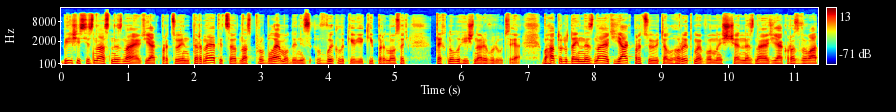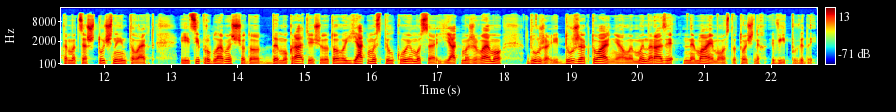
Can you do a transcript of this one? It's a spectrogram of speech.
Більшість із нас не знають, як працює інтернет, і це одна з проблем, один із викликів, які приносить технологічна революція. Багато людей не знають, як працюють алгоритми. Вони ще не знають, як розвиватиметься штучний інтелект. І ці проблеми щодо демократії, щодо того, як ми спілкуємося, як ми живемо, дуже і дуже актуальні, але ми наразі не маємо остаточних відповідей.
